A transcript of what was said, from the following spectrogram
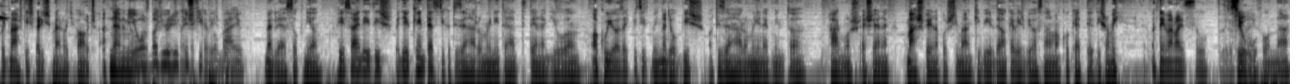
hogy mást is felismer, hogyha Bocsánat. Nem, mi orba gyűrjük és az kevésbé. Meg lehet szokni a Face ID-t is. Egyébként tetszik a 13 mini, tehát tényleg jó. A akkuja az egy picit még nagyobb is a 13 mininek, mint a 3-as SE-nek. Másfél napot simán kibír, de ha kevésbé használom, akkor kettőt is, ami azért már nagy szó Ez jó. iPhone-nál.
